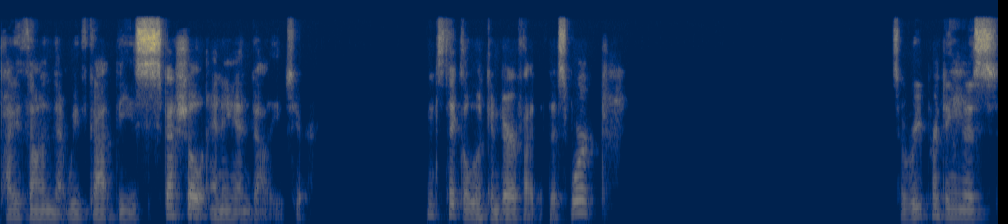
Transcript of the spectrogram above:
Python that we've got these special NaN values here. Let's take a look and verify that this worked. So reprinting this,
